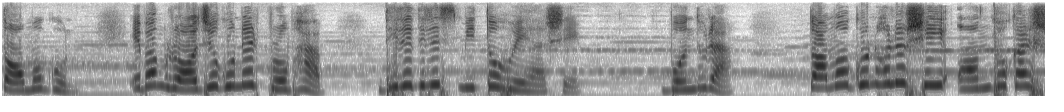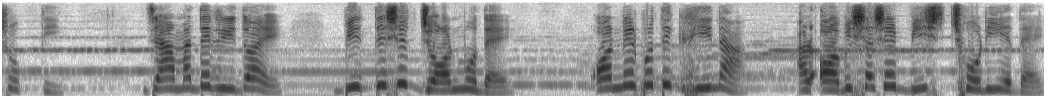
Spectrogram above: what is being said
তমগুণ এবং রজগুণের প্রভাব ধীরে ধীরে স্মিত হয়ে আসে। বন্ধুরা তমগুণ হলো সেই অন্ধকার শক্তি, যা আমাদের হৃদয়ে বিদ্বেষের জন্ম দেয়, অন্যের প্রতি ঘৃণা আর অবিশ্বাসের বিষ ছড়িয়ে দেয়।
